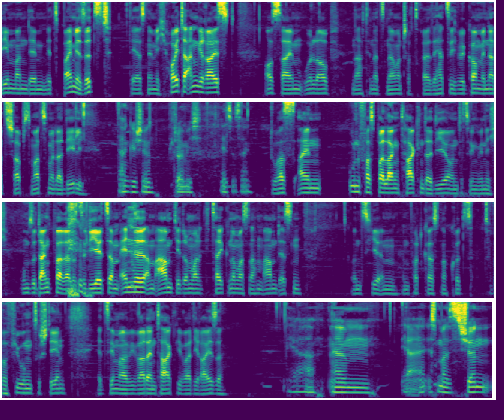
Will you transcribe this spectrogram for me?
dem Mann, der jetzt bei mir sitzt. Der ist nämlich heute angereist aus seinem Urlaub nach der Nationalmannschaftsreise. Herzlich willkommen in Natzschaps, Mats Möller-Deli. Dankeschön, freue mich, hier zu sein. Du hast einen unfassbar langen Tag hinter dir und deswegen bin ich umso dankbarer, dass du dir jetzt am Ende, am Abend, dir doch mal die Zeit genommen hast, nach dem Abendessen uns hier im, im Podcast noch kurz zur Verfügung zu stehen. Erzähl mal, wie war dein Tag, wie war die Reise? Ja, ähm, ja, erstmal ist es schön,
